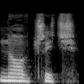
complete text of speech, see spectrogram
Novčić.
